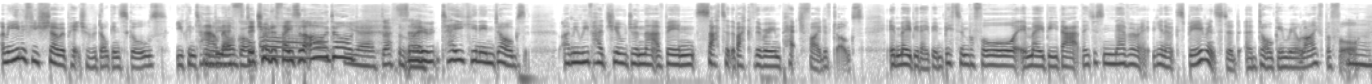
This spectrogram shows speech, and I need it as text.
I mean, even if you show a picture of a dog in schools, you can tell their- the children's faces are like, oh, a dog. Yeah, definitely. So taking in dogs, I mean, we've had children that have been sat at the back of the room petrified of dogs. It may be they've been bitten before. It may be that they just never, you know, experienced a, a dog in real life before. Mm.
